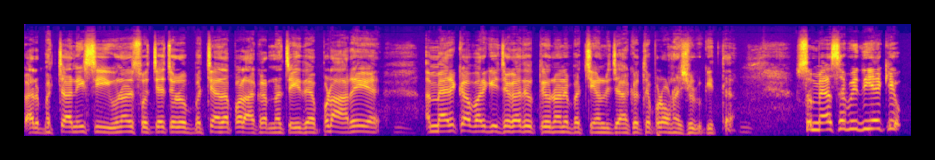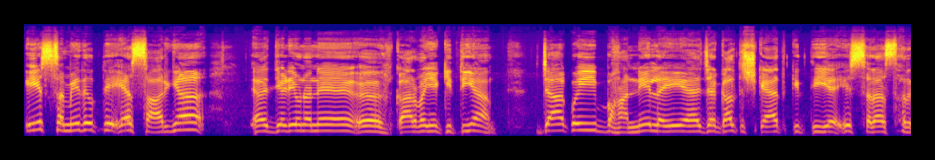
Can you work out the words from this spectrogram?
ਘਰ ਬੱਚਾ ਨਹੀਂ ਸੀ। ਉਹਨਾਂ ਨੇ ਸੋਚਿਆ, ਚਲੋ ਬੱਚਿਆਂ ਦਾ ਭਲਾ ਕਰਨਾ ਚਾਹੀਦਾ, ਪੜ੍ਹਾ ਰਹੇ ਆ। ਅਮਰੀਕਾ ਵਰਗੀ ਜਗ੍ਹਾ ਦੇ ਉੱਤੇ ਉਹਨਾਂ ਨੇ ਬੱਚਿਆਂ ਨੂੰ ਜਾ ਕੇ ਉੱਥੇ ਪੜਾਉਣਾ ਸ਼ੁਰੂ ਕੀਤਾ। ਸੋ ਮੈਂ ਸਮਝਦੀ ਹਾਂ ਕਿ ਇਸ ਸਮੇਂ ਦੇ ਉੱਤੇ ਇਹ ਸਾਰੀਆਂ ਅ, ਜਿਹੜੇ ਉਹਨਾਂ ਨੇ ਅ, ਕਾਰਵਾਈਆਂ ਕੀਤੀਆਂ ਜਾਂ ਕੋਈ ਬਹਾਨੇ ਲਏ ਹੈ ਜਾਂ ਗਲਤ ਸ਼ਿਕਾਇਤ ਕੀਤੀ ਹੈ ਇਹ ਸਰਾਸਰ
